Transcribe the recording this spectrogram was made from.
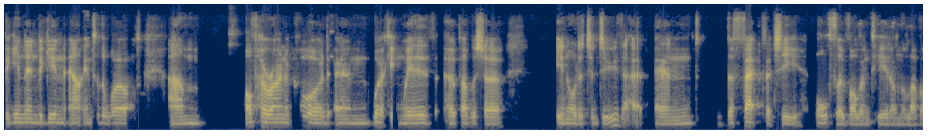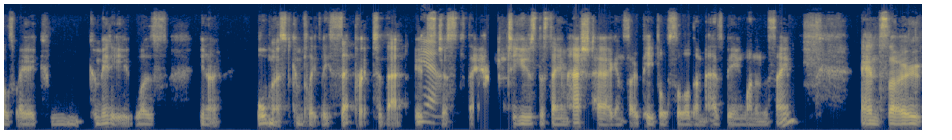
Begin End Begin out into the world um, of her own accord and working with her publisher in order to do that. And the fact that she also volunteered on the Love Oz YA com- committee was, you know, almost completely separate to that. It's Yeah. just they happened to use the same hashtag, and so people saw them as being one and the same. And so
